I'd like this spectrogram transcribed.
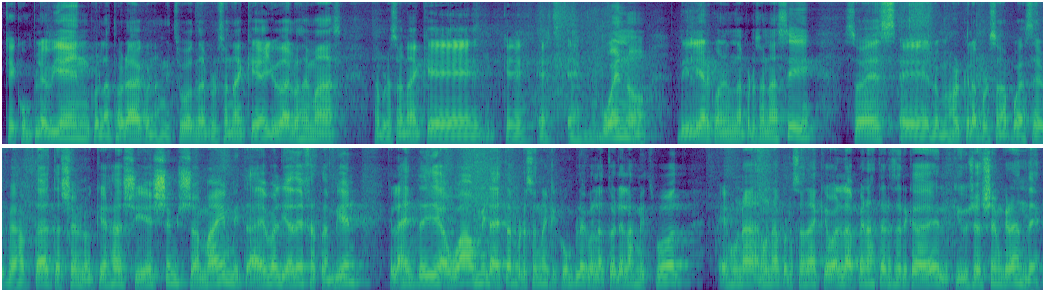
que cumple bien con la Torah, con las mitzvot, una persona que ayuda a los demás, una persona que, que es, bueno lidiar con una persona así, eso es eh, lo mejor que la persona puede hacer. lo También que la gente diga, wow, mira, esta persona que cumple con la Torah y las mitzvot es una, una persona que vale la pena estar cerca de él. Kiyush Hashem grande.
